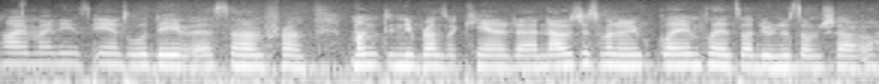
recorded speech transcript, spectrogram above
Hi, my name is Angela Davis, and I'm from Moncton, New Brunswick, Canada. And I was just wondering if Glen plans on doing his own show.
